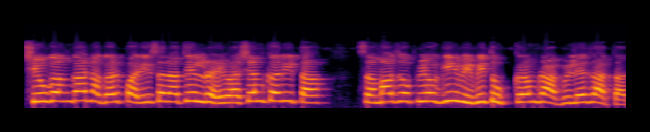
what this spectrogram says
शिवगंगा नगर परिसरातील रहिवाशांकरिता समाजोपयोगी विविध उपक्रम राबविले जातात.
